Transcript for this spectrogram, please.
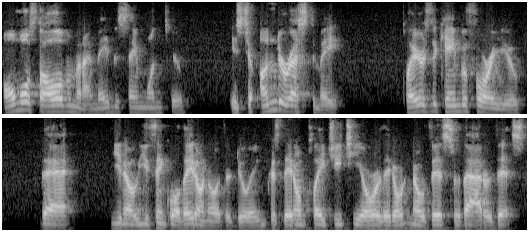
almost all of them, and I made the same one too, is to underestimate players that came before you that you know, you think, well, they don't know what they're doing because they don't play GTO or they don't know this or that or this.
